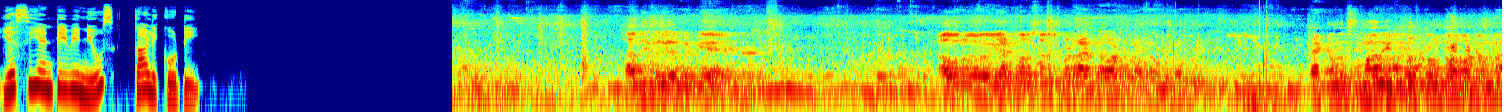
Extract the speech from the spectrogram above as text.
ಎಸ್ಸಿಎನ್ಟಿವಿ ನ್ಯೂಸ್, ಕಾಳಿಕೋಟಿ. ಅವರು ಎಂಟು ವರ್ಷದಲ್ಲಿ ಬಡರಾಟ ಅವಾರ್ಡ್ ಯಾಕಂದ್ರೆ ಸುಮಾರು ಇಪ್ಪತ್ತೊಂದು ಅವಾರ್ಡನ್ನು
